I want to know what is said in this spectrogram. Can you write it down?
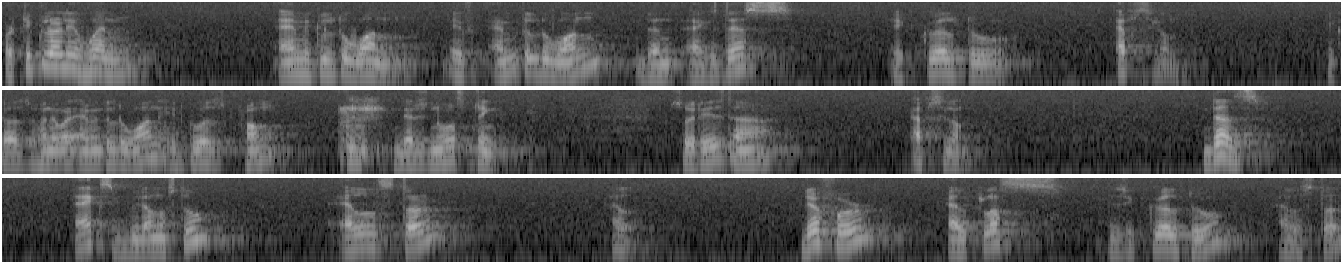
particularly when m equal to 1. If m equal to 1, then x dash equal to epsilon, because whenever m equal to 1, it goes from there is no string. So, it is the epsilon. Thus, x belongs to L star L. Therefore, L plus is equal to L star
